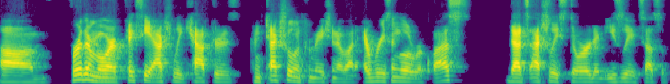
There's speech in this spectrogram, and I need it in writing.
Um, furthermore, Pixie actually captures contextual information about every single request that's actually stored and easily accessible.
